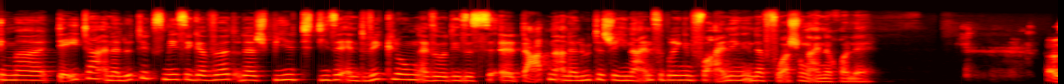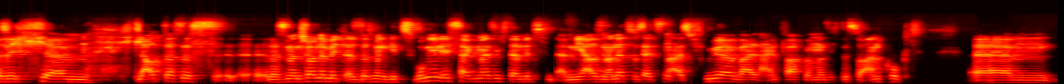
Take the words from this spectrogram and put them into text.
immer Data Analytics mäßiger wird oder spielt diese Entwicklung, also dieses äh, Datenanalytische hineinzubringen, vor allen Dingen in der Forschung eine Rolle? Also ich, ähm, ich glaube, dass es, äh, dass man schon damit, also dass man gezwungen ist, sag mal, sich damit mehr auseinanderzusetzen als früher, weil einfach, wenn man sich das so anguckt, ähm,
